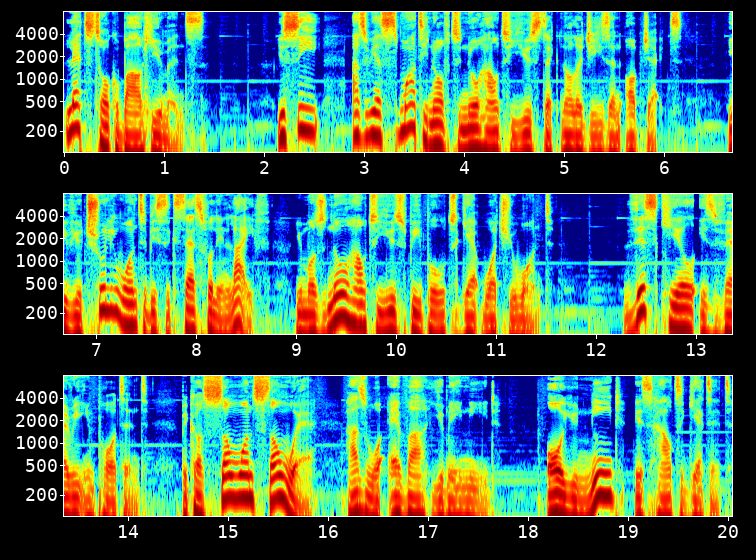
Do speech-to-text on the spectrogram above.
Let's talk about humans. You see, as we are smart enough to know how to use technologies and objects, if you truly want to be successful in life, you must know how to use people to get what you want. This skill is very important because someone somewhere has whatever you may need. All you need is how to get it.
